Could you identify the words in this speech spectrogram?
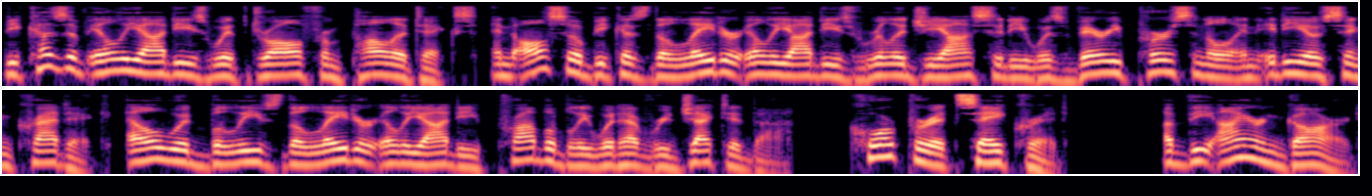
Because of Eliade's withdrawal from politics, and also because the later Eliade's religiosity was very personal and idiosyncratic, Ellwood believes the later Eliade probably would have rejected the «corporate sacred» of the Iron Guard.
